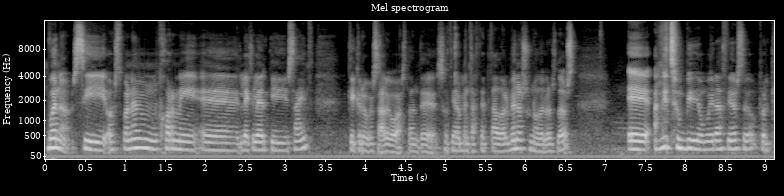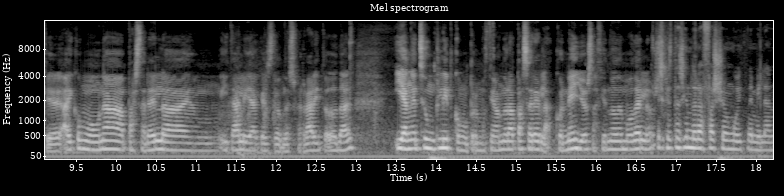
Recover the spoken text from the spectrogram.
Bueno, si os ponen horny eh, Leclerc y Sainz, que creo que es algo bastante socialmente aceptado, al menos uno de los dos, eh, han hecho un vídeo muy gracioso porque hay como una pasarela en Italia, que es donde es Ferrari y todo tal, y han hecho un clip como promocionando la pasarela con ellos haciendo de modelos. Es que está siendo la Fashion Week de Milán.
